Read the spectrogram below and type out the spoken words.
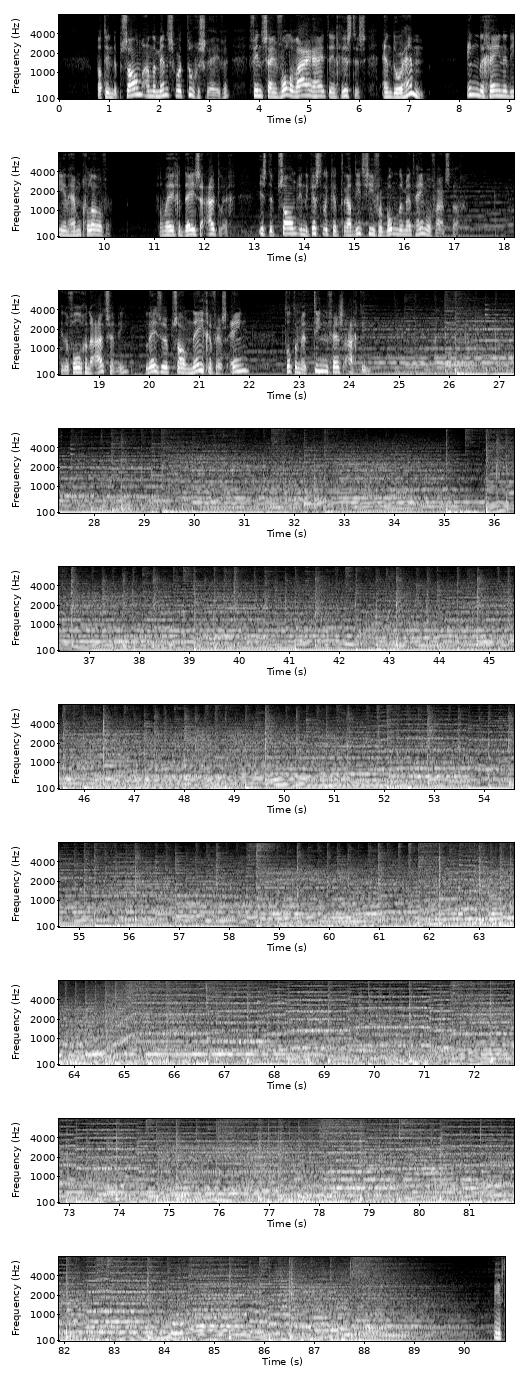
Wat in de psalm aan de mens wordt toegeschreven, vindt zijn volle waarheid in Christus en door hem in degene die in hem geloven. Vanwege deze uitleg is de psalm in de christelijke traditie verbonden met Hemelvaartsdag. In de volgende uitzending lezen we Psalm 9, vers 1 tot en met 10, vers 18.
